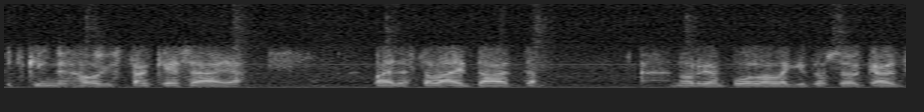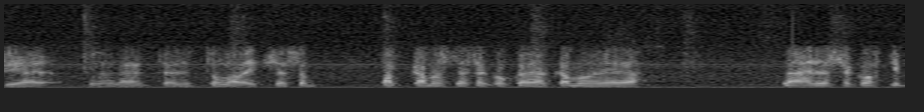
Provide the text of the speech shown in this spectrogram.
pitkin oikeastaan kesää ja laidasta laitaa, että Norjan puolellakin tuossa on käyty ja lähdetään nyt olla itse asiassa pakkaamassa tässä koko ajan kamoja ja lähdössä kohti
